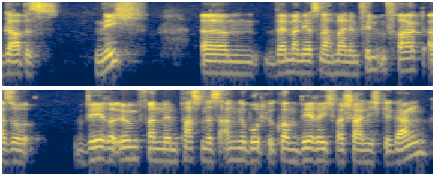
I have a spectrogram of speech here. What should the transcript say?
gab es nicht. Ähm, wenn man jetzt nach meinem Empfinden fragt, also wäre irgendwann ein passendes Angebot gekommen, wäre ich wahrscheinlich gegangen.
